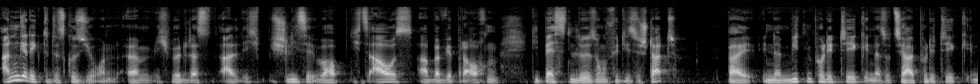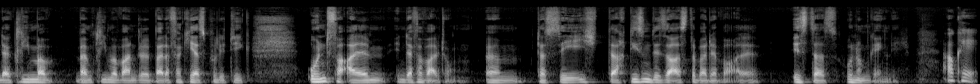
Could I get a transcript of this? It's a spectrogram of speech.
angeregte Diskussion. Ähm, ich würde das, ich schließe überhaupt nichts aus, aber wir brauchen die besten Lösungen für diese Stadt bei, in der Mietenpolitik, in der Sozialpolitik, in der Klima, beim Klimawandel, bei der Verkehrspolitik und vor allem in der Verwaltung. Ähm, das sehe ich nach diesem Desaster bei der Wahl ist das unumgänglich. Okay,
